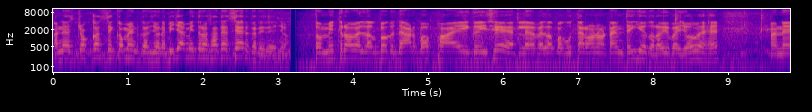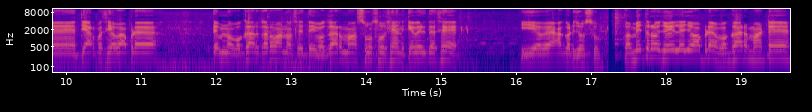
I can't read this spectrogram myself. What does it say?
અને ચોક્કસથી કમેન્ટ કરજો અને બીજા મિત્રો સાથે શેર કરી દેજો. તો મિત્રો, હવે લગભગ દાળ બફાઈ ગઈ છે એટલે હવે લગભગ ઉતારવાનો ટાઈમ થઈ ગયો તો રવિભાઈ જોવે છે. અને ત્યાર પછી હવે આપણે તેમનો વઘાર કરવાનો છે. તે વઘારમાં શું શું છે ને કેવી રીતે છે એ હવે આગળ જોશું. તો મિત્રો, જોઈ લેજો આપણે વઘાર માટે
